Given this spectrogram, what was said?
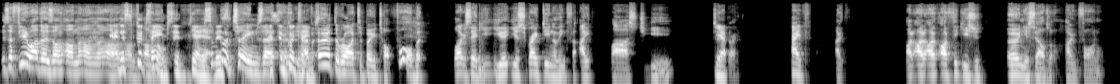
there's a few others on on on. on yeah, there's on, good on, teams. Yeah, yeah. some good teams that some uh, good teams. have earned the right to be top four. But like I said, you you, you scraped in, I think, for eighth last year. Yeah, eighth. Eighth. I, I I think you should earn yourselves a home final.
